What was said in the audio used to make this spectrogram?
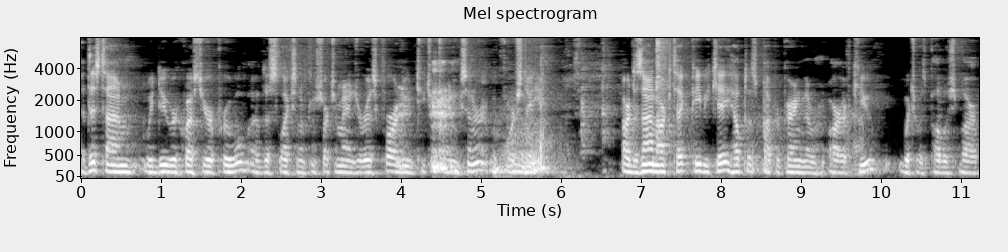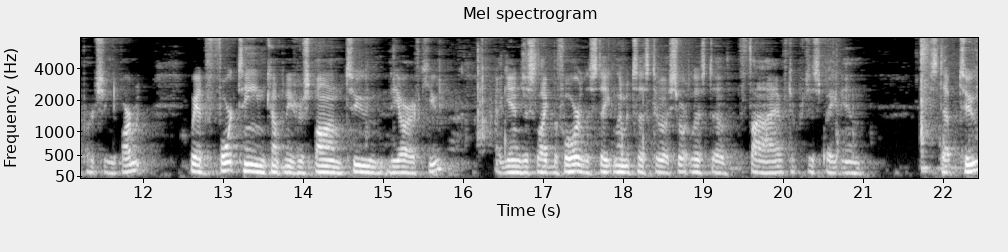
At this time, we do request your approval of the selection of construction manager risk for our new teacher training center at Wood Forest oh. Stadium. Our design architect, PBK, helped us by preparing the RFQ, which was published by our purchasing department. We had 14 companies respond to the RFQ. Again, just like before, the state limits us to a short list of five to participate in step two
